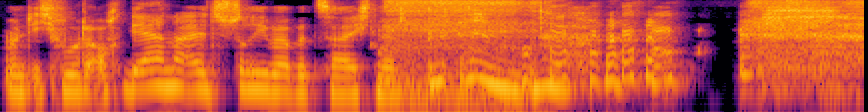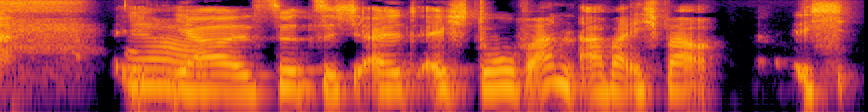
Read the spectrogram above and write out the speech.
Und ich wurde auch gerne als Streber bezeichnet. Ja. ja, es hört sich halt echt doof an, aber ich war, ich,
